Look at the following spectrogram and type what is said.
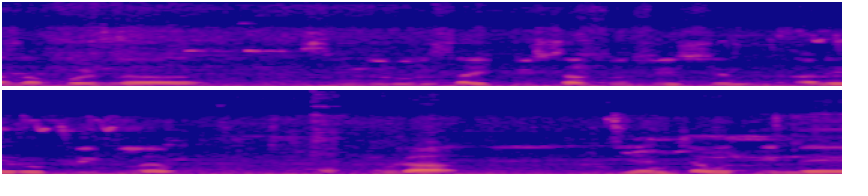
आज आपण सिंधुदुर्ग सायक्लिस्ट असोसिएशन आणि रोटरी क्लब ऑफ कुडा यांच्या वतीने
